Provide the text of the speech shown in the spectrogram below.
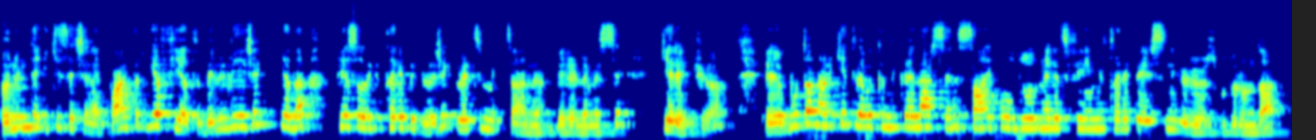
önünde iki seçenek vardır. Ya fiyatı belirleyecek ya da piyasadaki talep edilecek üretim miktarını belirlemesi gerekiyor. E, buradan hareketle bakın dikkat ederseniz sahip olduğu negatif eğimli talep eğrisini görüyoruz bu durumda.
